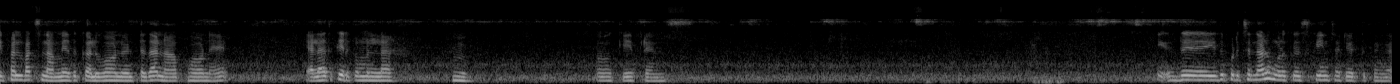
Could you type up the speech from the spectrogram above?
டிஃபன் பாக்ஸ் நம்ம எதுக்கு கழுவோன்னுட்டு தான் நான் போனேன். எல்லாத்துக்கும் இருக்குமில்ல ம். ஓகே ஃப்ரெண்ட்ஸ் இது இது பிடிச்சிருந்தாலும் உங்களுக்கு ஸ்க்ரீன்ஷாட் எடுத்துக்கோங்க.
